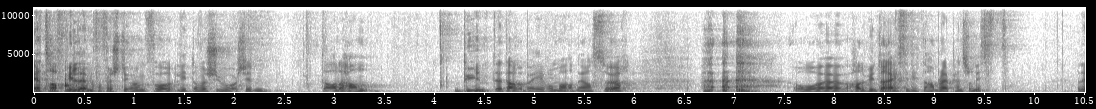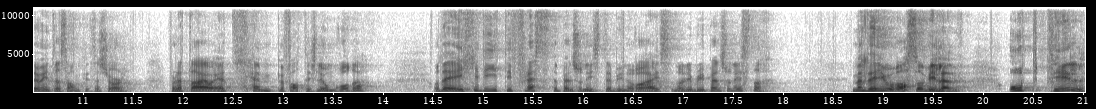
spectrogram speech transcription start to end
Jeg traff Wilhelm for første gang for litt over 20 år siden. Da hadde han begynt et arbeid i Romania sør. Og eh, hadde begynt å reise dit når han ble pensjonist. Og det er jo interessant i seg selv, For dette er jo et kjempefattigslig område. Og det er ikke dit de fleste pensjonister begynner å reise når de blir pensjonister. Men det gjorde altså Wilhelm. Opptil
